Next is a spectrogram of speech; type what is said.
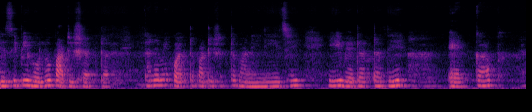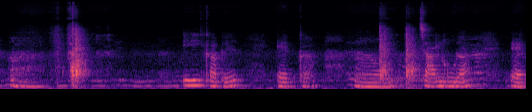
রেসিপি হলো পাটিসাপটা এখানে আমি কয়েকটা পাটিসাপটা বানিয়ে নিয়েছি। এই ব্যাটারটাতে এক কাপ, এই কাপের এক কাপ চাল গুঁড়া, এক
